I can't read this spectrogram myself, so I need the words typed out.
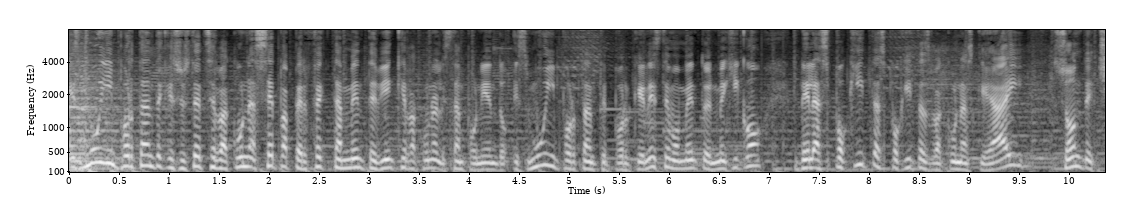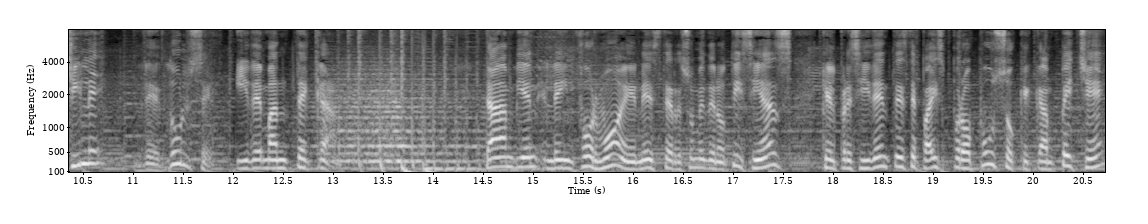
Es muy importante que si usted se vacuna sepa perfectamente bien qué vacuna le están poniendo. Es muy importante porque en este momento en México de las poquitas, poquitas vacunas que hay son de Chile de dulce y de manteca. También le informo en este resumen de noticias que el presidente de este país propuso que Campeche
